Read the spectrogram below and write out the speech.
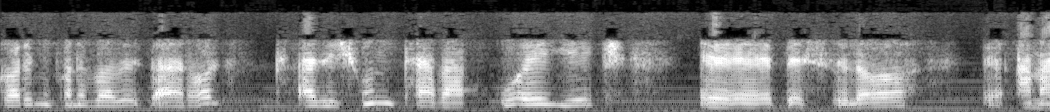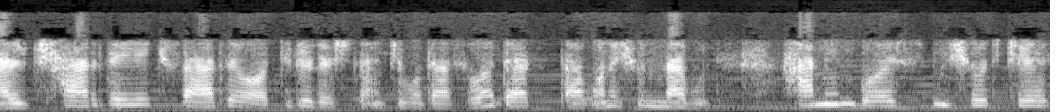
کار می‌کنه و به هر حال از ایشون توقع یک به اصطلاح عمل کرده یک فرد عادی رو داشتن که متاسفانه در توانشون نبود. همین باعث می‌شد که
